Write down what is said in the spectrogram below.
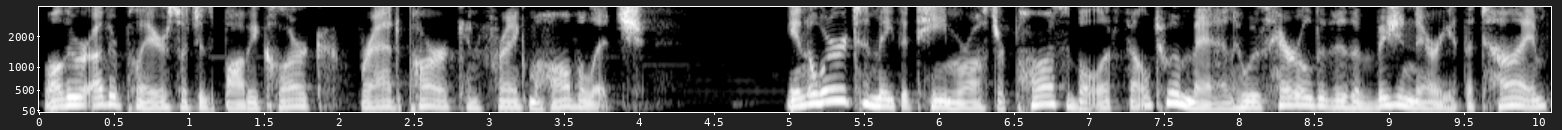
while there were other players such as Bobby Clarke, Brad Park, and Frank Mahovlich. In order to make the team roster possible, it fell to a man who was heralded as a visionary at the time,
